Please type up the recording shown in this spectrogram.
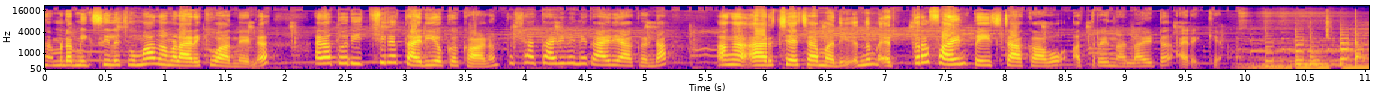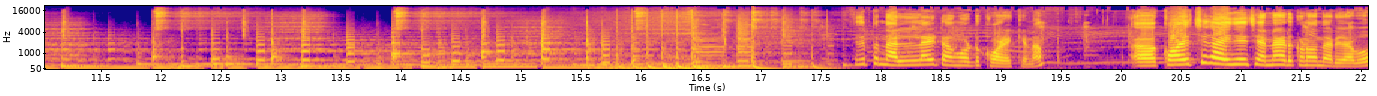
നമ്മുടെ മിക്സിയിൽ ചുമ്മാ നമ്മൾ അരയ്ക്കുവാന്നേൽ അതിനകത്തൊരു ഇച്ചിരി തരിയൊക്കെ കാണും. പക്ഷെ ആ തരി വലിയ കാര്യമാക്കണ്ട. അങ്ങ് അരച്ചേച്ചാൽ മതി. എന്നും എത്ര ഫൈൻ പേസ്റ്റ് ആക്കാവോ അത്രയും നല്ലതായിട്ട് അരയ്ക്കുക ഇതിപ്പോൾ നല്ലതായിട്ട് അങ്ങോട്ട് കുഴയ്ക്കണം. കുഴച്ച് കഴിഞ്ഞ് വെച്ച് എണ്ണ എടുക്കണമെന്ന് അറിയാവോ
